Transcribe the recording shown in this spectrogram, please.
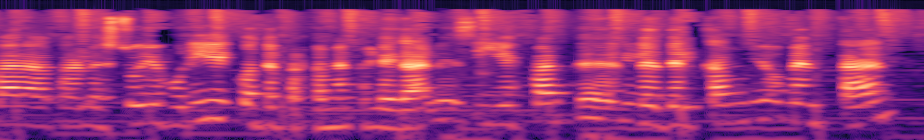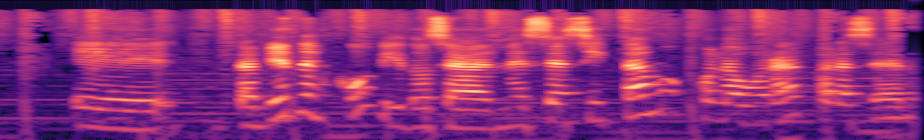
para, para, los estudios jurídicos, departamentos legales y es parte del, cambio mental eh, también del COVID. O sea, necesitamos colaborar para ser,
